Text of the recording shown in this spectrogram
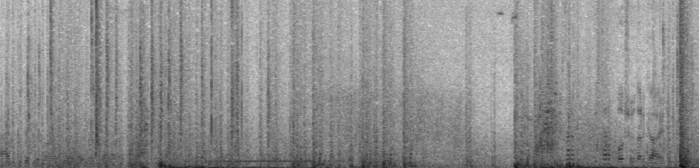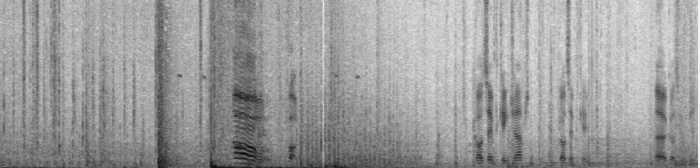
I'd stick him on a roll, that's all. Is that a, is that a bush or is that guy? Oh, fuck. God save the king, chaps. God save the king. Uh, God save the king.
